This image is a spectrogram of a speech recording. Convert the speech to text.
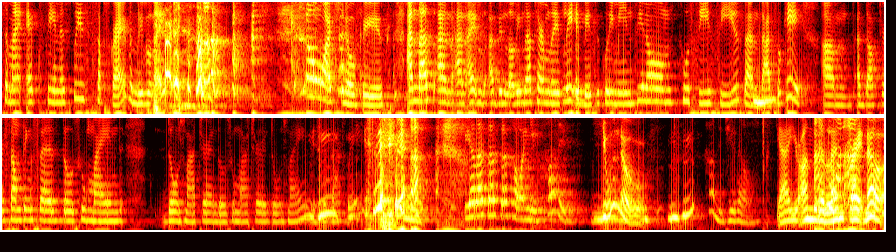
to my ex CNS, please subscribe and leave a like. Don't watch no face. And that's and, and I I've been loving that term lately. It basically means, you know, who sees sees and that's okay. Um, a doctor something says those who mind don't matter and those who matter don't mind. Is it that way? yeah, that's that's that's how I knew. How did You know. mm-hmm how did you know? Yeah, you're under I'm the the lens right now.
